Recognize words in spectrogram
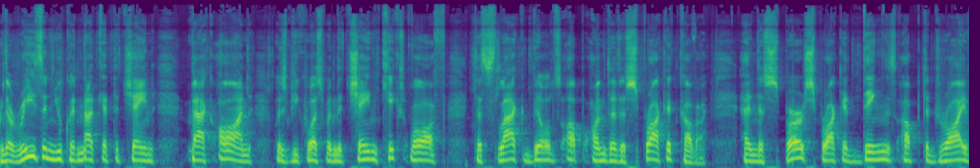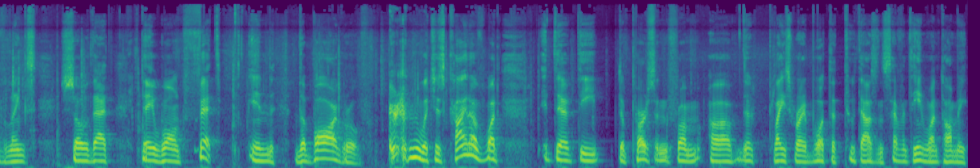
The reason you could not get the chain back on was because when the chain kicks off, the slack builds up under the sprocket cover, and the spur sprocket dings up the drive links so that they won't fit in the bar groove, which is kind of what the the the person from uh, the place where I bought the 2017 one told me,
